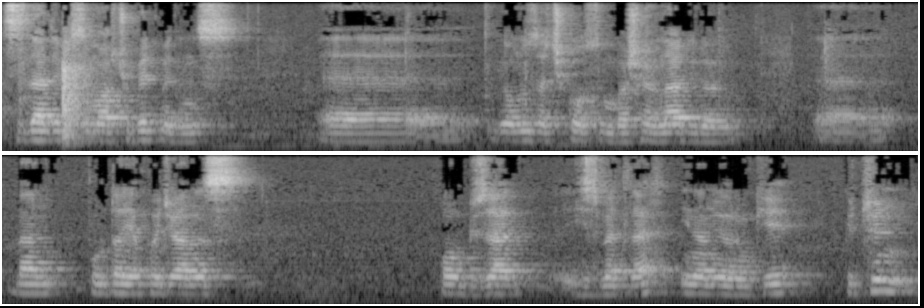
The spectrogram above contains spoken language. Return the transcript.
Sizler de bizi mahcup etmediniz. Ee, yolunuz açık olsun, başarılar diliyorum. Ee, ben burada yapacağınız o güzel hizmetler inanıyorum ki bütün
